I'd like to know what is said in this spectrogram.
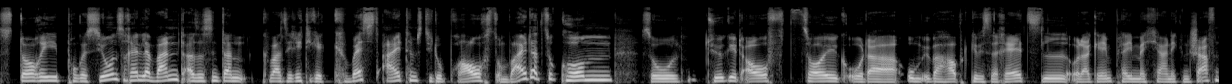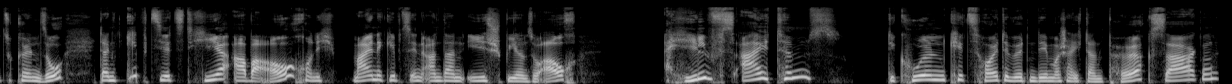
Story progressionsrelevant, also es sind dann quasi richtige Quest-Items, die du brauchst, um weiterzukommen, so Tür geht auf Zeug oder um überhaupt gewisse Rätsel oder Gameplay-Mechaniken schaffen zu können, so. Dann gibt's jetzt hier aber auch, und ich meine, gibt's in anderen E-Spielen so auch, Hilfs-Items. Die coolen Kids heute würden dem wahrscheinlich dann Perks sagen.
